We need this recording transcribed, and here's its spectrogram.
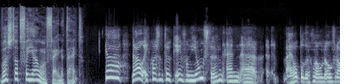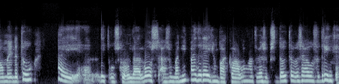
Was dat voor jou een fijne tijd? Ja, nou, ik was natuurlijk een van de jongsten en uh, wij hobbelden gewoon overal mee naartoe. Hij uh, liet ons gewoon daar los als we maar niet bij de regenbak kwamen, want we was op zijn dood dat we zouden verdrinken.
